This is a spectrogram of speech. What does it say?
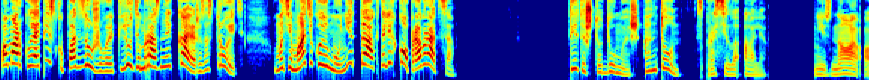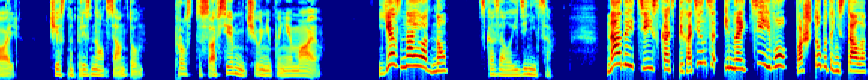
«По марку и описку подзуживает людям разные кайры застроить. В математику ему не так-то легко пробраться». «Ты-то что думаешь, Антон?» — спросила Аля. «Не знаю, Аль», — честно признался Антон. «Просто совсем ничего не понимаю». «Я знаю одно», — сказала единица. Надо идти искать пехотинца и найти его во что бы то ни стало.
